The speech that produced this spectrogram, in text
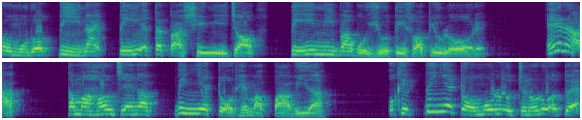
တော်မူသောပီ၌တင်းဤအသက်တာရှိမိကြောင်းတင်းဤမိဘကိုယိုသေးစွာပြုလို့တဲ့အဲ့ဒါတမဟောင်းကျန်းကပညက်တော်ထဲမှာပါပြီးသား okay ပြည့်ညက်တော်မို့လို့ကျွန်တော်တို့အတွက်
